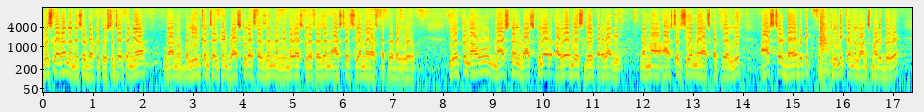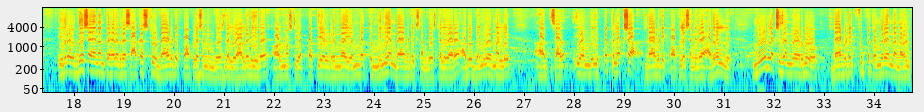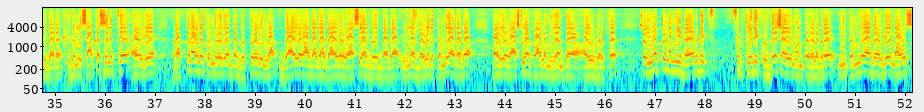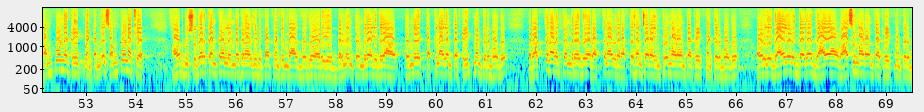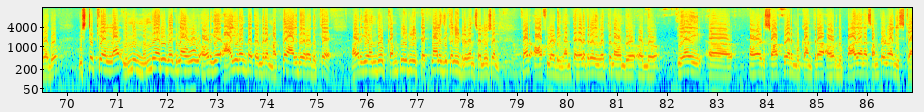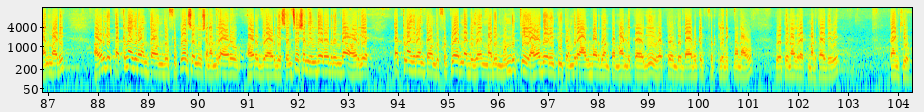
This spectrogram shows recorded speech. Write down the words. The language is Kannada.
ನಮಸ್ಕಾರ, ನನ್ನ ಹೆಸರು ಡಾಕ್ಟರ್ ಕೃಷ್ಣ ಚೈತನ್ಯ. ನಾನು ಲೀಡ್ ಕನ್ಸಲ್ಟೆಂಟ್, ವ್ಯಾಸ್ಕ್ಯುಲರ್ ಸರ್ಜನ್, ನನ್ನ endovascular surgeon, Aster C M I ಆಸ್ಪತ್ರೆ, ಬೆಂಗಳೂರು. ಇವತ್ತು ನಾವು ನ್ಯಾಷನಲ್ ವ್ಯಾಸ್ಕ್ಯುಲರ್ ಅವೇರ್ನೆಸ್ ಡೇ ಪರವಾಗಿ ನಮ್ಮ ಆಸ್ಟರ್ ಸಿ ಎಂ ಐ ಆಸ್ಪತ್ರೆಯಲ್ಲಿ ಆಸ್ಟರ್ ಡಯಾಬಿಟಿಕ್ ಫುಡ್ ಕ್ಲಿನಿಕ್ ಅನ್ನು ಲಾಂಚ್ ಮಾಡಿದ್ದೇವೆ. ಇದರ ಉದ್ದೇಶ ಏನಂತ ಹೇಳಿದ್ರೆ ಸಾಕಷ್ಟು ಡಯಾಬಿಟಿಕ್ ಪಾಪ್ಯುಲೇಷನ್ ನಮ್ಮ ದೇಶದಲ್ಲಿ ಆಲ್ರೆಡಿ ಇದೆ. ಆಲ್ಮೋಸ್ಟ್ ಎಪ್ಪತ್ತೇಳರಿಂದ ಎಂಬತ್ತು ಮಿಲಿಯನ್ ಡಯಾಬಿಟಿಕ್ಸ್ ನಮ್ಮ ದೇಶದಲ್ಲಿದ್ದಾರೆ. ಅದು ಬೆಂಗಳೂರಿನಲ್ಲಿ ಈ ಒಂದು ಇಪ್ಪತ್ತು ಲಕ್ಷ ಡಯಾಬಿಟಿಕ್ ಪಾಪ್ಯುಲೇಷನ್ ಇದೆ. ಅದರಲ್ಲಿ ಮೂರು ಲಕ್ಷ ಜನರವರೆಗೂ ಡಯಾಬಿಟಿಕ್ ಫುಟ್ ತೊಂದರೆಯಿಂದ ನರಳುತ್ತಿದ್ದಾರೆ. ಇದರಲ್ಲಿ ಸಾಕಷ್ಟು ಜನಕ್ಕೆ ಅವರಿಗೆ ರಕ್ತನಾಳದ ತೊಂದರೆ ಇದೆ ಅಂತ ಗೊತ್ತಿರೋದಿಲ್ಲ. ಗಾಯಗಳಾದಾಗ, ಗಾಯಗಳು ವಾಸಿಯಾಗದೇ ಇದ್ದಾಗ, ಇಲ್ಲ ಬೆರಳಿಗೆ ತೊಂದರೆ ಆದಾಗ ಅವರಿಗೆ ವ್ಯಾಸ್ಕ್ಯುಲರ್ ಪ್ರಾಬ್ಲಮ್ ಇದೆ ಅಂತ ಅರಿವು ಬರುತ್ತೆ. ಸೊ ಇವತ್ತು ನಮ್ಮ ಈ ಡಯಾಬಿಟಿಕ್ ಫುಡ್ ಕ್ಲಿನಿಕ್ ಉದ್ದೇಶ ಏನು ಅಂತ ಹೇಳಿದ್ರೆ, ಈ ತೊಂದರೆ ಆದವ್ರಿಗೆ ನಾವು ಸಂಪೂರ್ಣ ಟ್ರೀಟ್ಮೆಂಟ್ ಅಂದರೆ ಸಂಪೂರ್ಣ ಕೇರ್ ಅವ್ರದ್ದು ಶುಗರ್ ಕಂಟ್ರೋಲ್ ಎಂಡೋಕ್ರನಾಲಜಿ ಡಿಪಾರ್ಟ್ಮೆಂಟ್ ಇಂದ ಆಗ್ಬೋದು, ಅವರಿಗೆ ಬೆರಳಿನ ತೊಂದರೆ ಆಗಿದ್ರೆ ಆ ತೊಂದರೆಗೆ ತಕ್ಕನಾಗಂಥ ಟ್ರೀಟ್ಮೆಂಟ್ ಇರ್ಬೋದು. ರಕ್ತನಾಳದ ತೊಂದರೆ ಇದೆ, ರಕ್ತನಾಳದ ರಕ್ತ ಸಂಚಾರ ಇಂಪ್ರೂವ್ ಮಾಡುವಂತ ಟ್ರೀಟ್ಮೆಂಟ್ ಇರ್ಬೋದು. ಅವರಿಗೆ ಗಾಯಗಳಿದ್ದಾಗ ಗಾಯ ವಾಸಿ ಮಾಡುವಂತ ಟ್ರೀಟ್ಮೆಂಟ್ ಇರ್ಬೋದು. ಇಷ್ಟಕ್ಕೆ ಅಲ್ಲ, ಇನ್ನು ಮುಂದೆ ಅರಿಬೇಕು ನಾವು, ಅವ್ರಿಗೆ ಆಗಿರೋಂಥ ತೊಂದರೆ ಮತ್ತೆ ಆಗದೆ ಇರೋದಕ್ಕೆ ಅವರಿಗೆ ಒಂದು completely technologically driven solution for offloading ಅಂತ ಹೇಳಿದ್ರೆ ಇವತ್ತು ನಾವೊಂದು ಒಂದು ಎ ಐ ಪವರ್ಡ್ ಸಾಫ್ಟ್ವೇರ್ ಮುಖಾಂತರ ಅವ್ರದ್ದು ಪಾದನ ಸಂಪೂರ್ಣವಾಗಿ ಸ್ಕ್ಯಾನ್ ಮಾಡಿ ಅವರಿಗೆ ತಕ್ಕನಾಗಿರುವಂಥ ಒಂದು ಫುಟ್ವೇರ್ ಸೊಲ್ಯೂಷನ್ ಅಂದರೆ ಅವರು, ಅವ್ರಿಗೆ ಅವ್ರಿಗೆ ಸೆನ್ಸೇಷನ್ ಇಲ್ಲದೆ ಇರೋದ್ರಿಂದ ಅವ್ರಿಗೆ ತಕ್ಕನಾಗಿರುವಂಥ ಒಂದು ಫುಟ್ವೇರ್ನ ಡಿಸೈನ್ ಮಾಡಿ ಮುಂದಕ್ಕೆ ಯಾವುದೇ ರೀತಿ ತೊಂದರೆ ಆಗಬಾರ್ದು ಅಂತ ಮಾಡಲಿಕ್ಕಾಗಿ ಇವತ್ತು ಒಂದು ಡಯಾಬಿಟಿಕ್ ಫುಡ್ ಕ್ಲಿನಿಕ್ನ ನಾವು ಇವತ್ತು ಇನಾಗ್ರೇಟ್ ಮಾಡ್ತಾ ಇದ್ದೀವಿ. Thank you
